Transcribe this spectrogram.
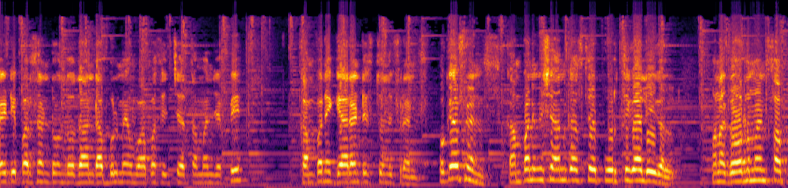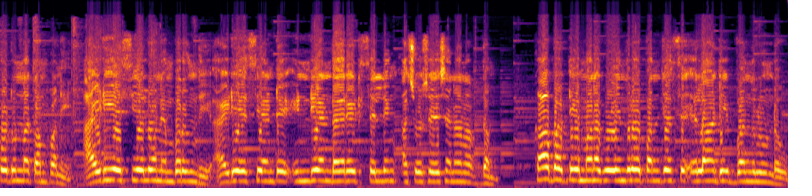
ఎయిటీ పర్సెంట్ ఉందో దాని డబ్బులు మేము వాపస్ ఇచ్చేస్తామని చెప్పి కంపెనీ గ్యారంటీ ఇస్తుంది ఫ్రెండ్స్ ఓకే ఫ్రెండ్స్ కంపెనీ విషయానికి వస్తే పూర్తిగా లీగల్ మన గవర్నమెంట్ సపోర్ట్ ఉన్న కంపెనీ ఐడిఎస్సిఏలో నెంబర్ ఉంది. ఐడిఎస్సి అంటే ఇండియన్ డైరెక్ట్ సెల్లింగ్ అసోసియేషన్ అని అర్థం. కాబట్టి మనకు ఇందులో పనిచేస్తే ఎలాంటి ఇబ్బందులు ఉండవు.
